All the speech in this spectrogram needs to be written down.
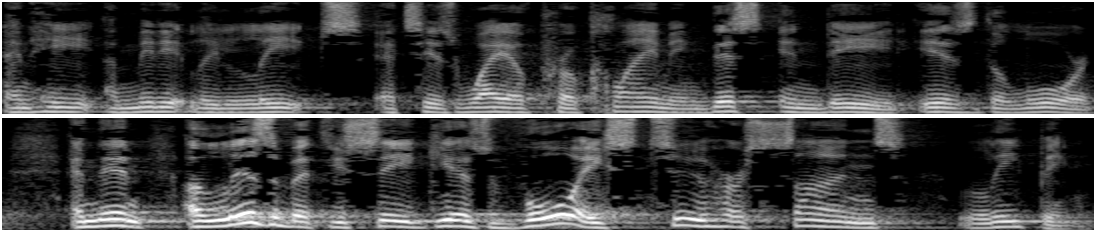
and he immediately leaps. It's his way of proclaiming, This indeed is the Lord. And then Elizabeth, you see, gives voice to her son's leaping.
